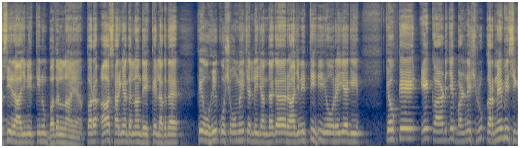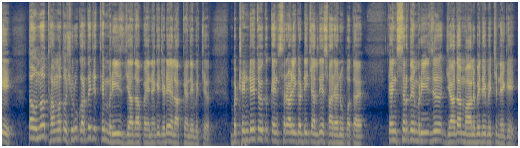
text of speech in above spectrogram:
ਅਸੀਂ ਰਾਜਨੀਤੀ ਨੂੰ ਬਦਲਣਾ ਆਏ ਆ ਪਰ ਆਹ ਸਾਰੀਆਂ ਗੱਲਾਂ ਦੇਖ ਕੇ ਲੱਗਦਾ ਹੈ ਕਿ ਉਹੀ ਕੁਝ ਉਵੇਂ ਹੀ ਚੱਲੀ ਜਾਂਦਾ ਹੈਗਾ, ਰਾਜਨੀਤੀ ਹੀ ਹੋ ਰਹੀ ਹੈਗੀ। ਕਿਉਂਕਿ ਇਹ ਕਾਰਡ ਜੇ ਬਣਨੇ ਸ਼ੁਰੂ ਕਰਨੇ ਵੀ ਸੀਗੇ, ਤਾਂ ਉਹਨਾਂ ਥਾਵਾਂ ਤੋਂ ਸ਼ੁਰੂ ਕਰਦੇ ਜਿੱਥੇ ਮਰੀਜ਼ ਜ਼ਿਆਦਾ ਪਏ ਨੇਗੇ ਜਿਹੜੇ ਇਲਾਕਿਆਂ ਦੇ ਵਿੱਚ। ਬਠਿੰਡੇ ਤੋਂ ਇੱਕ ਕੈਂਸਰ ਵਾਲੀ ਗੱਡੀ ਚੱਲਦੀ ਹੈ, ਸਾਰਿਆਂ ਨੂੰ ਪਤਾ ਹੈ। ਕੈਂਸਰ ਦੇ ਮਰੀਜ਼ ਜ਼ਿਆਦਾ ਮਾਲਵੇ ਦੇ ਵਿੱਚ ਨੇਗੇ।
